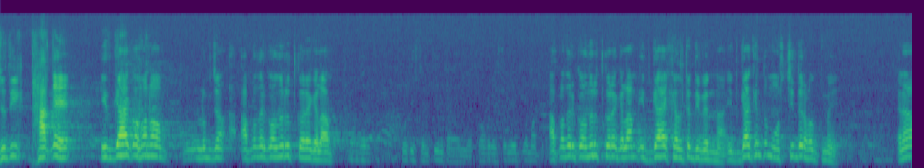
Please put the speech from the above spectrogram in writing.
যদি থাকে, ঈদগাহে কখনো লোকজন, আপনাদেরকে অনুরোধ করে গেলাম। আপনাদেরকে অনুরোধ করে গেলাম, ঈদগাহে খেলতে দিবেন না। ঈদগাহ কিন্তু মসজিদের হুকমে। এনারা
